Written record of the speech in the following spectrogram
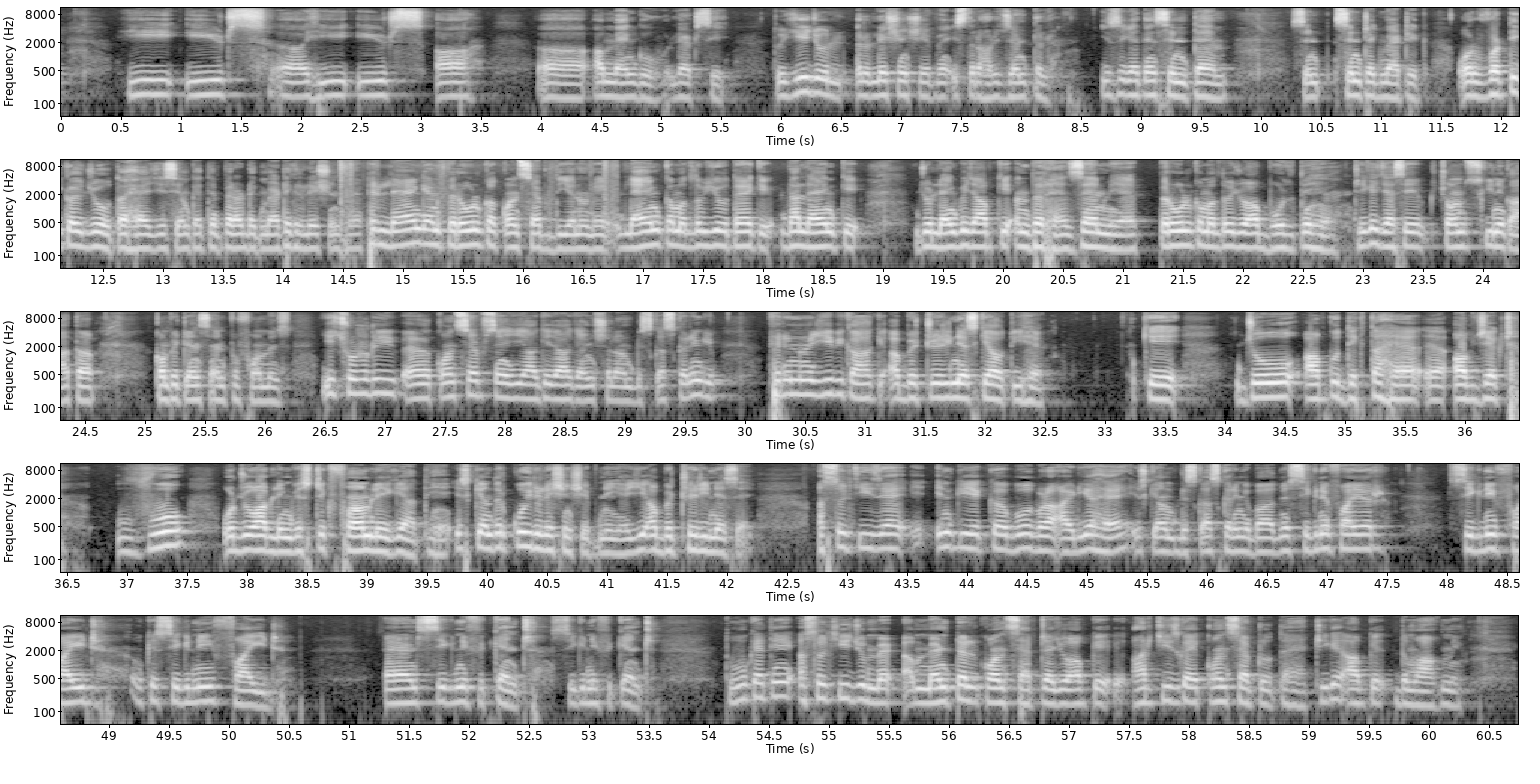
he eats he eats a mango let say तो ये जो रिलेशनशिप है, इस तरह हॉरिजेंटल इसे कहते हैं सिंटैम सिंटेगमेटिक और वर्टिकल जो होता है, जिसे हम कहते हैं पैराडिगमेटिक रिलेशन है, फिर लैंग एंड पेरोल का कॉन्सेप्ट दिया उन्होंने लैंग का मतलब ये होता है कि ड लैंग के जो लैंग्वेज आपके अंदर है जहन में है पेरोल का मतलब जो आप बोलते हैं, ठीक है? जैसे चॉम्सकी ने कहा था कॉम्पिटेंस एंड परफॉर्मेंस ये छोटी छोटी कॉन्सेप्ट हैं, ये आगे जाके इंशाल्लाह हम डिस्कस करेंगे। फिर इन्होंने ये भी कहा कि अबिट्रेरीनेस क्या होती है, कि जो आपको दिखता है ऑब्जेक्ट वो और जो आप लिंग्विस्टिक फॉर्म लेके आते हैं, इसके अंदर कोई रिलेशनशिप नहीं है, ये अबिट्रेरीनेस है। असल चीज़ है इनकी एक बहुत बड़ा आइडिया है, इसके हम डिस्कस करेंगे बाद में। Signifier signified okay signified and significant significant तो वो कहते हैं असल चीज़ जो मेंटल कॉन्सेप्ट है जो आपके हर चीज़ का एक कॉन्सेप्ट होता है ठीक है आपके दिमाग में।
